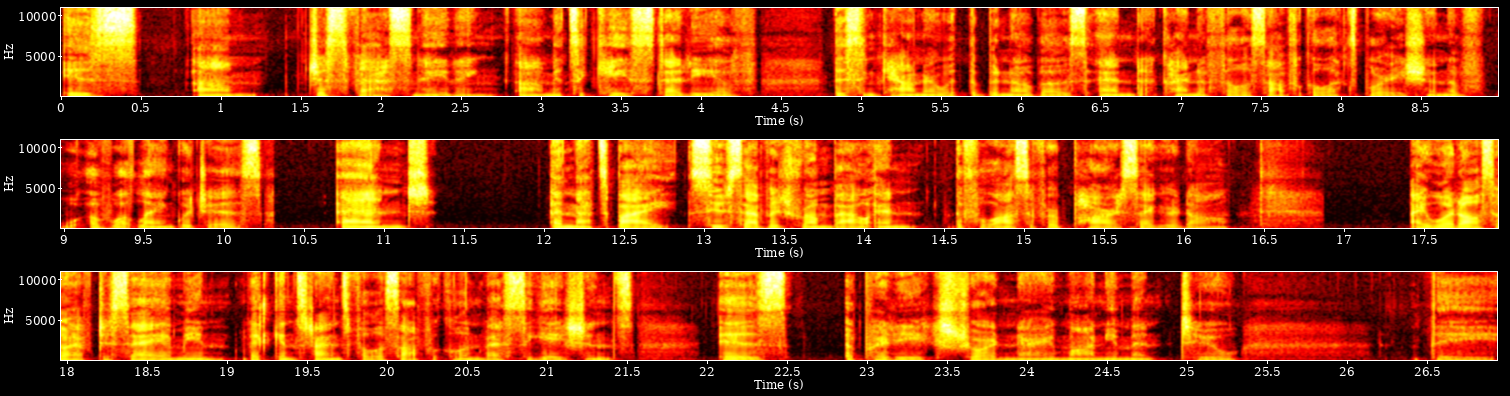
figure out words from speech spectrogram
is um, just fascinating. Um, it's a case study of this encounter with the bonobos and a kind of philosophical exploration of of what language is, and and that's by Sue Savage Rumbaugh and the philosopher Pär Segerdahl. I would also have to say, I mean, Wittgenstein's philosophical investigations is a pretty extraordinary monument to the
